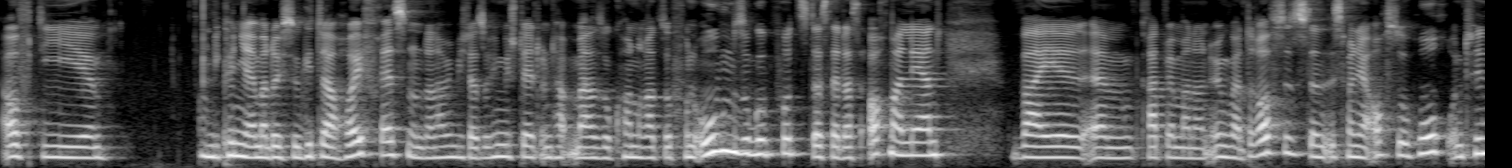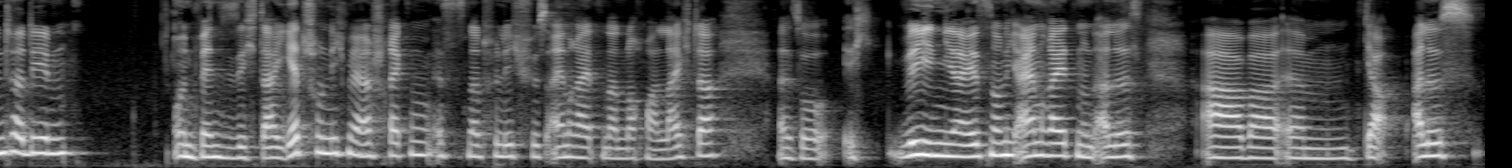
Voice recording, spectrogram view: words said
auf die, und die können ja immer durch so Gitter Heu fressen. Und dann habe ich mich da so hingestellt und habe mal so Konrad so von oben so geputzt, dass er das auch mal lernt. Weil ähm, gerade wenn man dann irgendwann drauf sitzt, dann ist man ja auch so hoch und hinter denen. Und wenn sie sich da jetzt schon nicht mehr erschrecken, ist es natürlich fürs Einreiten dann nochmal leichter. Also ich will ihn ja jetzt noch nicht einreiten und alles, aber ähm, ja, alles,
